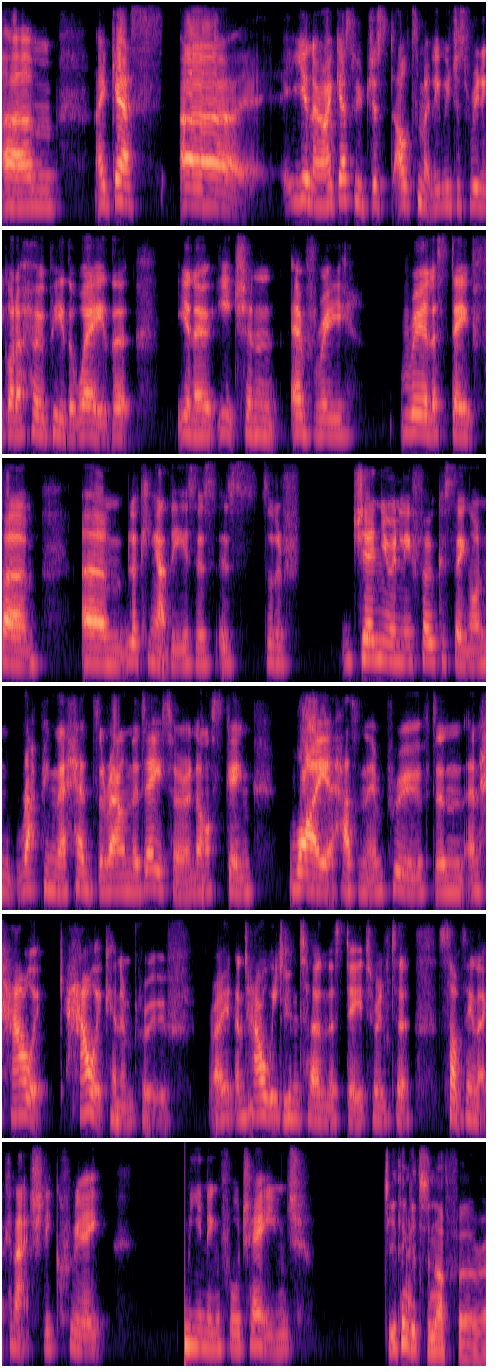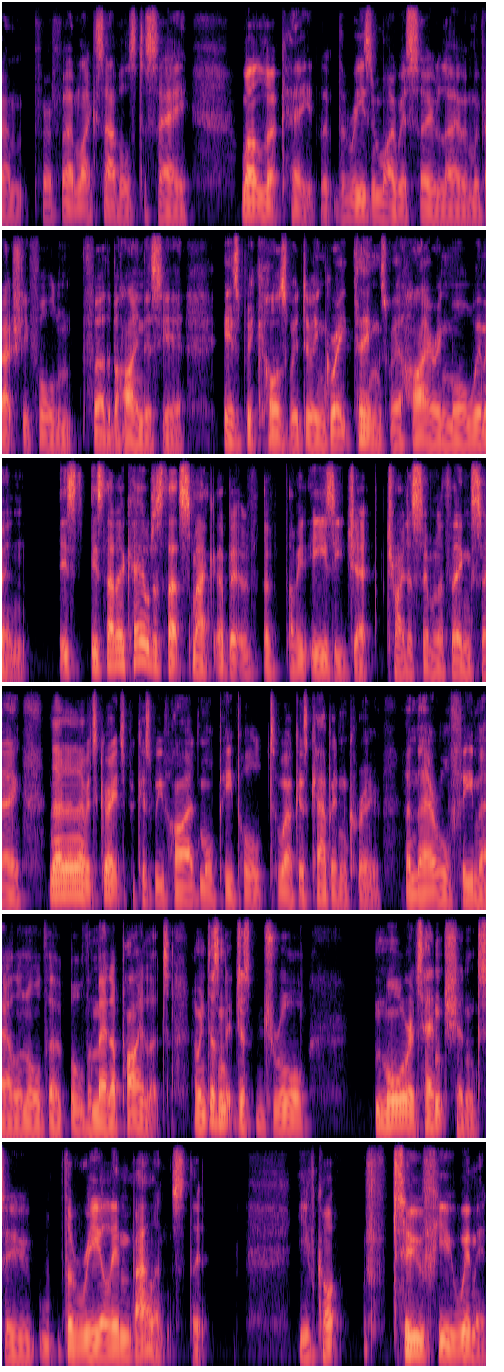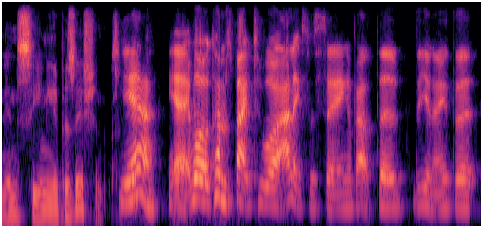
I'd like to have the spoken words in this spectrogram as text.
Um, I guess uh, you know, I guess we've just ultimately we just really got to hope either way that you know each and every real estate firm um, looking at these is is sort of genuinely focusing on wrapping their heads around the data and asking why it hasn't improved and and how it how it can improve right and how we can turn this data into something that can actually create meaningful change do you think it's enough for um, for a firm like Savills to say, well, look, hey, the, the reason why we're so low and we've actually fallen further behind this year is because we're doing great things. We're hiring more women. Is is that okay, or does that smack a bit of, of I mean, EasyJet tried a similar thing, saying, no, no, no, it's great. Because we've hired more people to work as cabin crew, and they're all female, and all the all the men are pilots. I mean, doesn't it just draw more attention to the real imbalance that you've got too few women in senior positions. Yeah, yeah. Well, it comes back to what Alex was saying about the, you know, the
